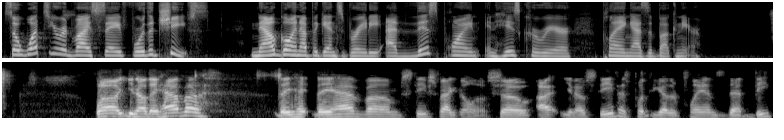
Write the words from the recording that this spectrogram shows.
So, what's your advice, say, for the Chiefs now going up against Brady at this point in his career playing as a Buccaneer? Well, you know, they have a. They, they have um, Steve Spagnuolo. So I, you know, Steve has put together plans that beat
